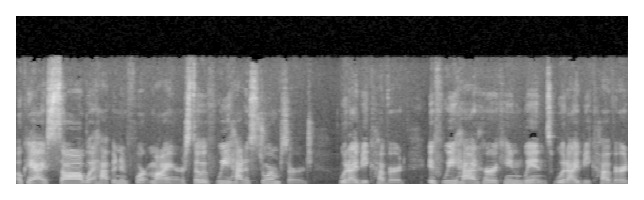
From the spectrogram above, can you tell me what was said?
okay, I saw what happened in Fort Myers. So if we had a storm surge, would I be covered? If we had hurricane winds, would I be covered?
